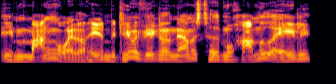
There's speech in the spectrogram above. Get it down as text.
i mange år, eller hele mit liv i virkeligheden nærmest heddet Mohammed Ali.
